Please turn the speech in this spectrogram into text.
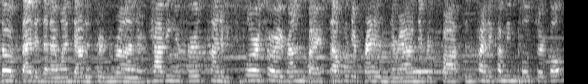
So excited that I went down a certain run, or having your first kind of exploratory runs by yourself with your friends around different spots and kind of coming full circle.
